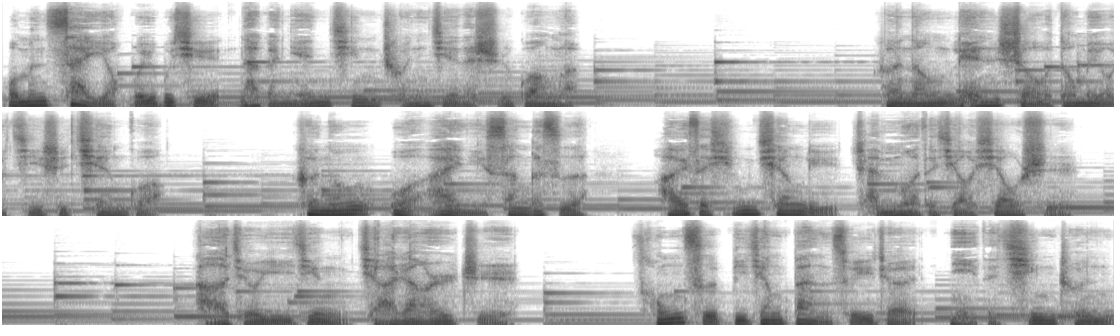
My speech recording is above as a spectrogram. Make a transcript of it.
我们再也回不去那个年轻纯洁的时光了。可能连手都没有及时牵过，可能“我爱你”三个字还在胸腔里沉默的叫消时。它就已经戛然而止，从此必将伴随着你的青春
